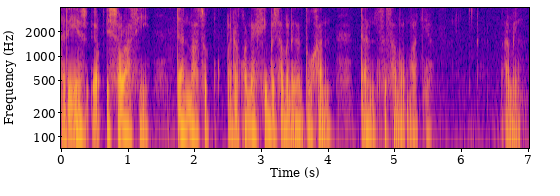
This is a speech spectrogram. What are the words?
dari isolasi dan masuk pada koneksi bersama dengan Tuhan dan sesama umatnya. Amin.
